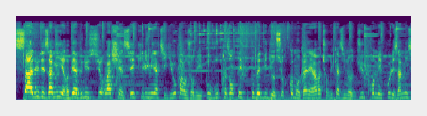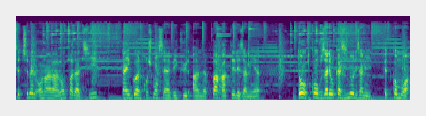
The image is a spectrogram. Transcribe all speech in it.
Salut les amis, bienvenue sur la chaîne, c'est Killuminati qui vous parle aujourd'hui pour vous présenter une toute nouvelle vidéo sur comment gagner la voiture du casino du premier coup les amis. Cette semaine on a la Lampadati Taigon, franchement c'est un véhicule à ne pas rater les amis. Hein. Donc quand vous allez au casino les amis, faites comme moi,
